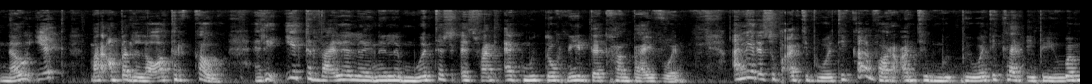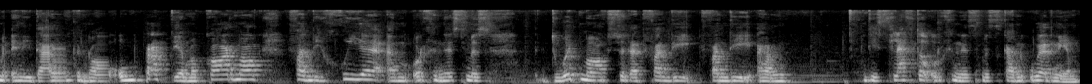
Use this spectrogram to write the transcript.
nou eet, maar amper later kou. Hulle eet terwyl hulle in hulle motors is want ek moet nog net dit gaan bywoon. Ander is op antibiotika waar antibiotika die biome in die darmkanaal omprak deur mekaar maak van die goeie um, organismes doodmaak sodat van die van die um, die slegte organismes kan oorneem.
